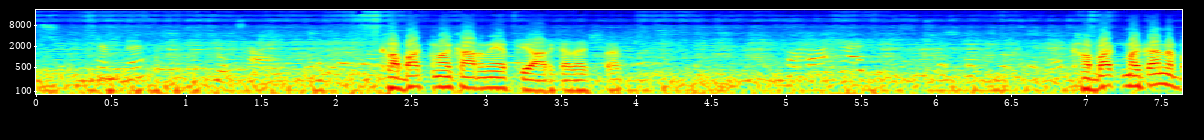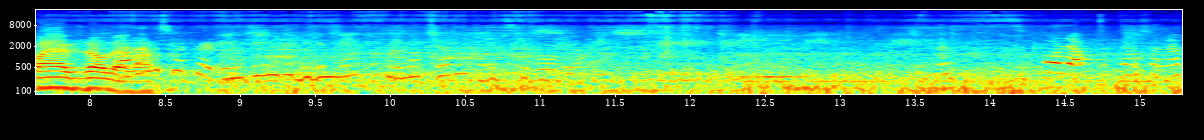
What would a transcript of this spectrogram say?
düşük hem de çok sağlıklı. Kabak makarna yapıyor arkadaşlar. Kabak her severim. Kabak makarna bayağı güzel oluyor Arada bak. şey yapıyorum, ince ince dilimleyip fırına atıyorum, cips gibi oluyor. Spor yaptıktan sonra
